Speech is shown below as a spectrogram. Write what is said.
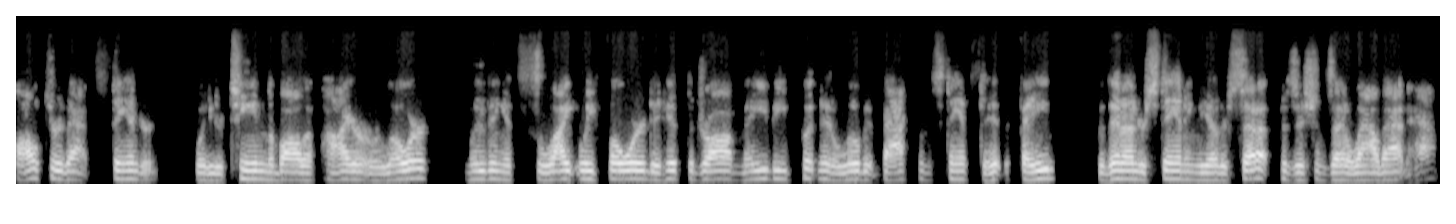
alter that standard, whether you're teeing the ball up higher or lower, moving it slightly forward to hit the draw, maybe putting it a little bit back from the stance to hit the fade, but then understanding the other setup positions that allow that to happen.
